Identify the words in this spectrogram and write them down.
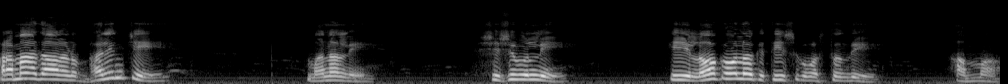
ప్రమాదాలను భరించి మనల్ని శిశువుల్ని ఈ లోకంలోకి తీసుకువస్తుంది అమ్మ.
